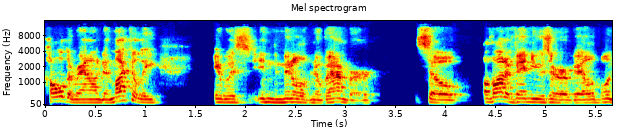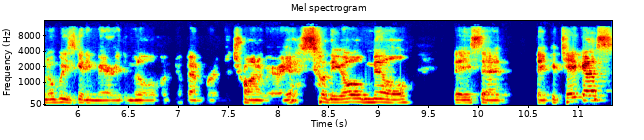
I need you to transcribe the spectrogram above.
called around, and luckily, it was in the middle of November, so a lot of venues are available. Nobody's getting married in the middle of November in the Toronto area. So the old mill, they said they could take us.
